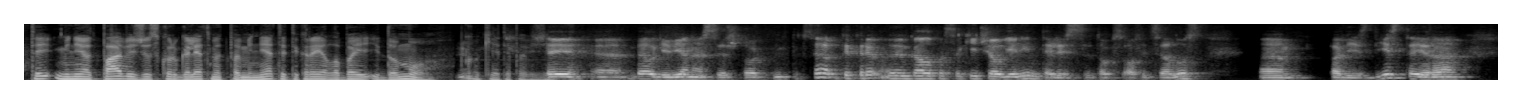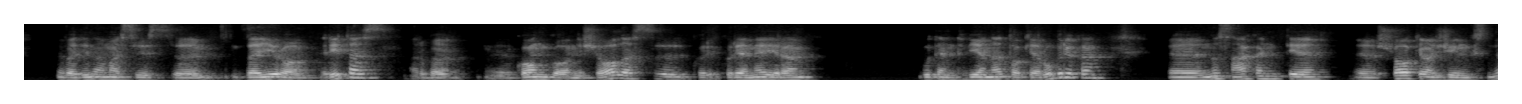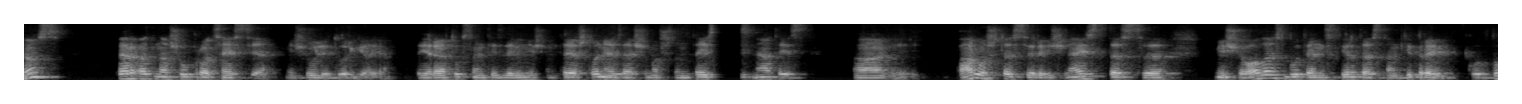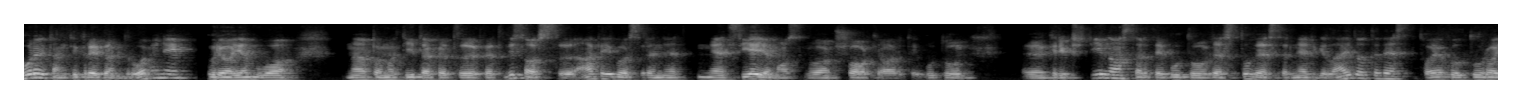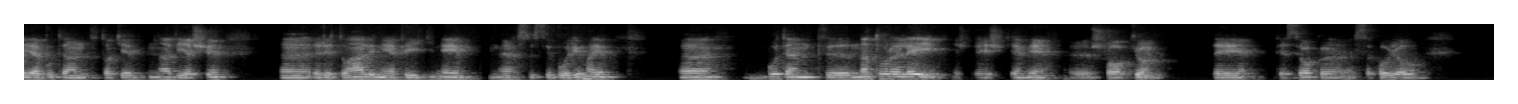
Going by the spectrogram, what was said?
Tai minėjot pavyzdžius, kur galėtumėt paminėti, tikrai labai įdomu. Kokie tie pavyzdžiai? Tai e, vėlgi vienas iš to, tikrai, gal pasakyčiau, vienintelis toks oficialus e, pavyzdys, tai yra vadinamasis e, Zairo rytas arba e, Kongo mišiolas, e, kur, kuriame yra būtent viena tokia rubrika, nusakanti šokio žingsnius per atnašų procesiją mišių liturgijoje. Tai yra 1988 metais paruoštas ir išleistas mišiolas, būtent skirtas tam tikrai kultūrai, tam tikrai bendruomeniai, kurioje buvo na, pamatyta, kad, kad visos apėgos yra ne, neatsiejamos nuo šokio, ar tai būtų e, krikštynos, ar tai būtų vestuvės ir netgi laidotuvės, toje kultūroje būtent tokie na, vieši E, ritualiniai, apeiginiai e, susibūrimai būtent natūraliai išreiškiami šokiu. Tai tiesiog, sakau, jau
